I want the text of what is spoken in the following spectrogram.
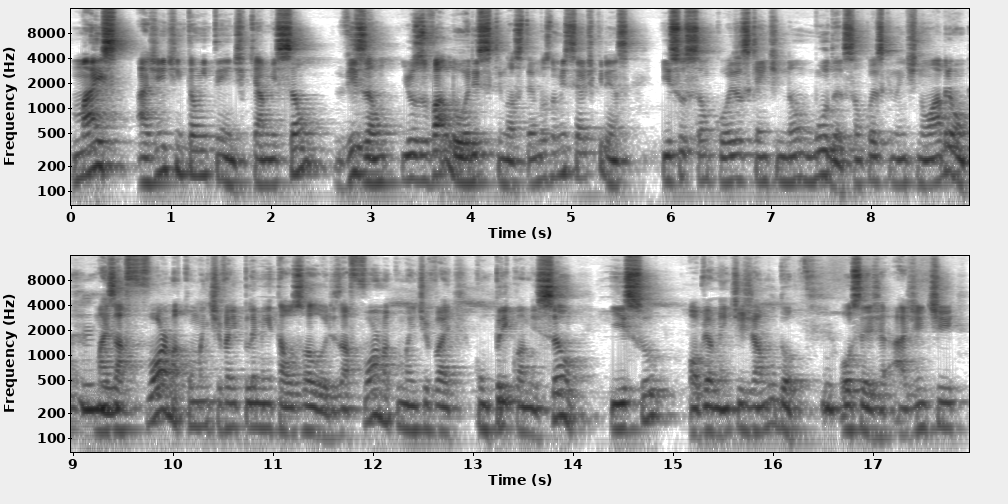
Mas a gente então entende que a missão, visão e os valores que nós temos no Ministério de Criança, isso são coisas que a gente não muda, são coisas que a gente não abre mão. Uhum. Mas a forma como a gente vai implementar os valores, a forma como a gente vai cumprir com a missão, isso obviamente já mudou. Uhum. Ou seja, a gente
